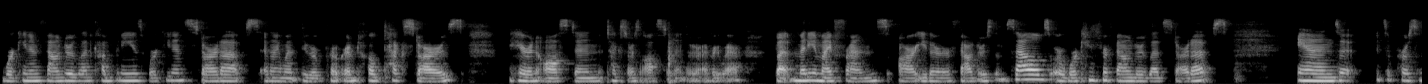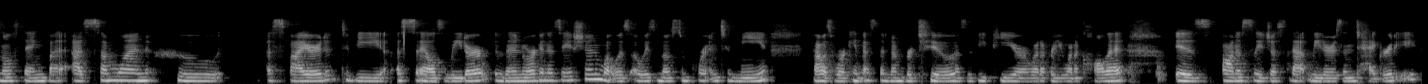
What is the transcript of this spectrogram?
working in founder led companies, working in startups. And I went through a program called Techstars here in Austin, Techstars Austin, and they're everywhere. But many of my friends are either founders themselves or working for founder led startups. And it's a personal thing. But as someone who aspired to be a sales leader within an organization, what was always most important to me, if I was working as the number two, as a VP or whatever you want to call it, is honestly just that leader's integrity.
